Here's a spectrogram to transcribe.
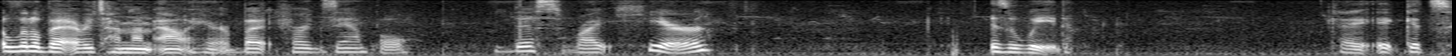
a little bit every time I'm out here. But for example, this right here is a weed. Okay, it gets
